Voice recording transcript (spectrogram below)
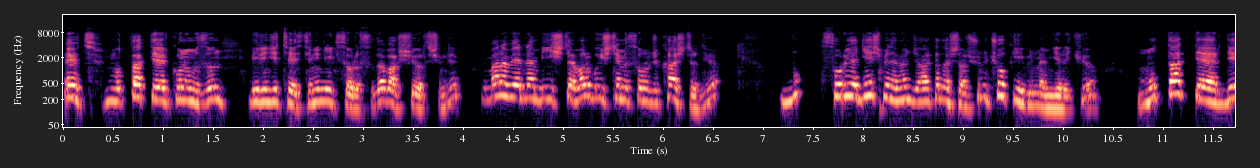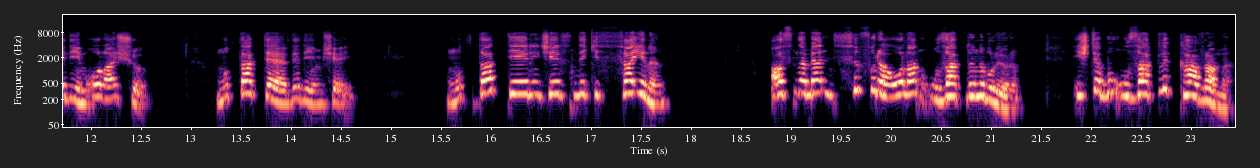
Evet, mutlak değer konumuzun birinci testinin ilk sorusu da başlıyoruz şimdi. Bana verilen bir işlem var. Bu işlemin sonucu kaçtır diyor. Bu soruya geçmeden önce arkadaşlar şunu çok iyi bilmem gerekiyor. Mutlak değer dediğim olay şu. Mutlak değer dediğim şey mutlak değerin içerisindeki sayının aslında ben sıfıra olan uzaklığını buluyorum. İşte bu uzaklık kavramı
